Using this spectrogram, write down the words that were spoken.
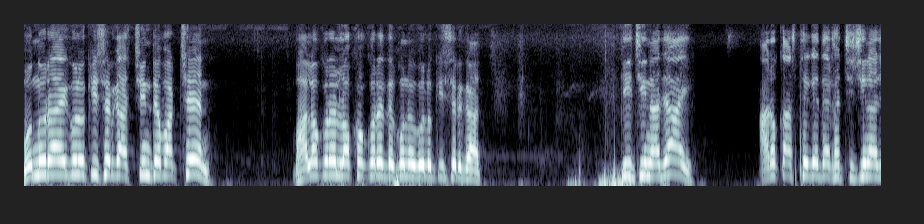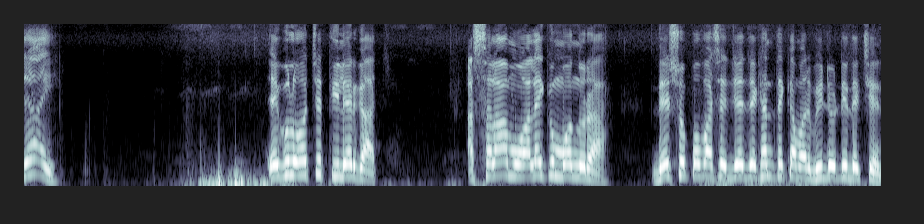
বন্ধুরা, এগুলো কিসের গাছ চিনতে পারছেন? ভালো করে লক্ষ্য করে দেখুন এগুলো কিসের গাছ। কি চিনা যায়? আরও কাছ থেকে দেখাচ্ছি, চিনা যায়? এগুলো হচ্ছে তিলের গাছ। আসসালামু আলাইকুম বন্ধুরা। দেশ ও প্রবাসে যে যেখান থেকে আমার ভিডিওটি দেখছেন,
